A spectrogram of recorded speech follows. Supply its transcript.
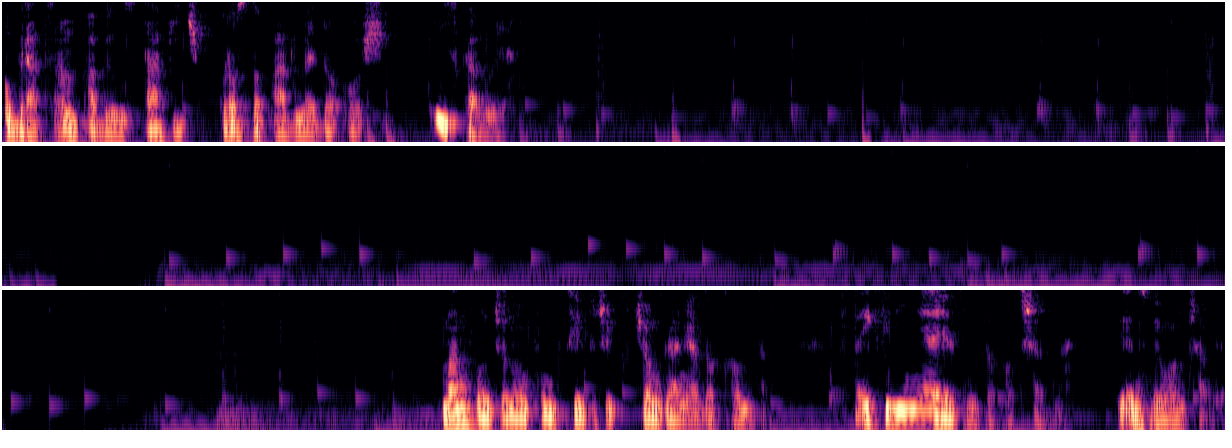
Obracam, aby ustawić prostopadle do osi i skaluję. Mam włączoną funkcję wyciągania do kąta. W tej chwili nie jest mi to potrzebne, więc wyłączam ją.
